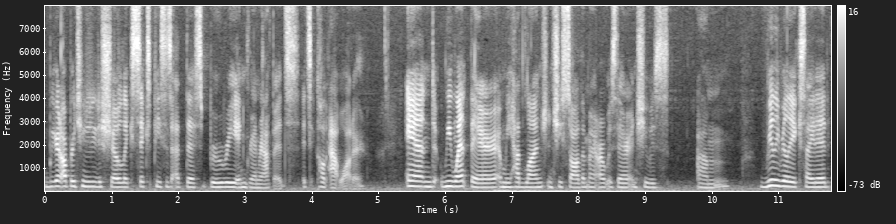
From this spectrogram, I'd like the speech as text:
weird opportunity to show like six pieces at this brewery in Grand Rapids. It's called Atwater. And we went there and we had lunch and she saw that my art was there and she was um, really really excited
